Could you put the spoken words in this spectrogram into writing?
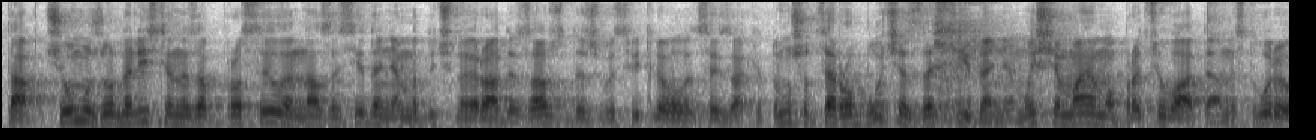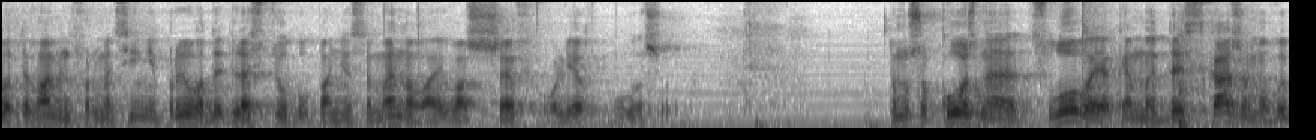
Так, чому журналістів не запросили на засідання медичної ради? Завжди ж висвітлювали цей захід. Тому що це робоче засідання. Ми ще маємо працювати, а не створювати вам інформаційні приводи для стьобу, пані Семенова і ваш шеф Олег Булашев. Тому що кожне слово, яке ми десь скажемо, ви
